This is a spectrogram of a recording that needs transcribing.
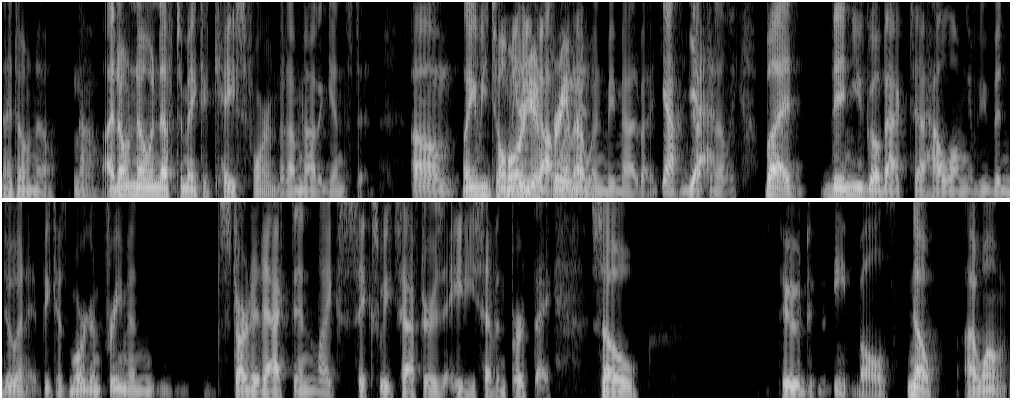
I don't know. No. I don't know enough to make a case for him, but I'm not against it. Um, Like if you told me you got one, I wouldn't be mad about it. Yeah, Yes. definitely. But then you go back to how long have you been doing it? Because Morgan Freeman started acting like six weeks after his 87th birthday. So dude, eat balls. no, I won't.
